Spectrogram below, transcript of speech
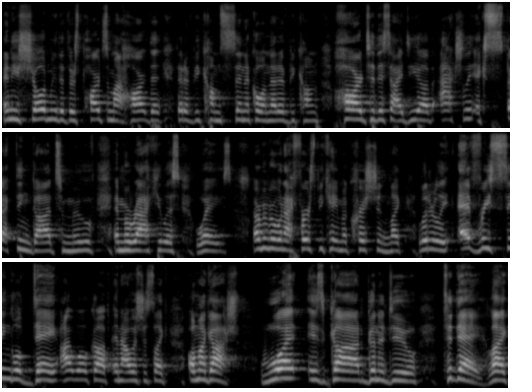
And he showed me that there's parts of my heart that, that have become cynical and that have become hard to this idea of actually expecting God to move in miraculous ways. I remember when I first became a Christian, like literally every single day I woke up and I was just like, oh my gosh, what is God gonna do today? Like,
